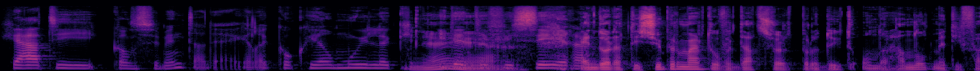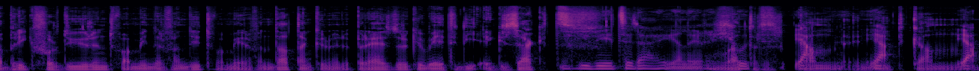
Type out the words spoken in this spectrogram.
gaat die consument dat eigenlijk ook heel moeilijk Ja, ja, ja. identificeren. En doordat die supermarkt over dat soort product onderhandelt met die fabriek voortdurend, wat minder van dit, wat meer van dat, dan kunnen we de prijs drukken, weten die exact Die weten dat heel erg wat goed. er ja. kan en ja. niet kan. Ja,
